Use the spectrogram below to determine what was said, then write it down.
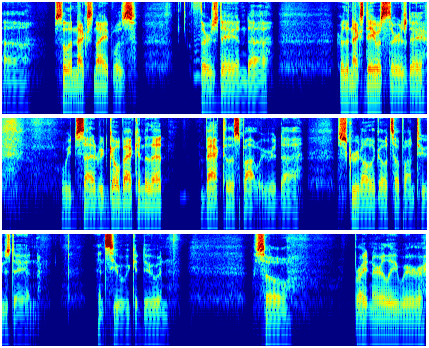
Uh, so the next night was Thursday, and uh, or the next day was Thursday. We decided we'd go back into that, back to the spot we would uh, screwed all the goats up on Tuesday, and and see what we could do. And so bright and early, we are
